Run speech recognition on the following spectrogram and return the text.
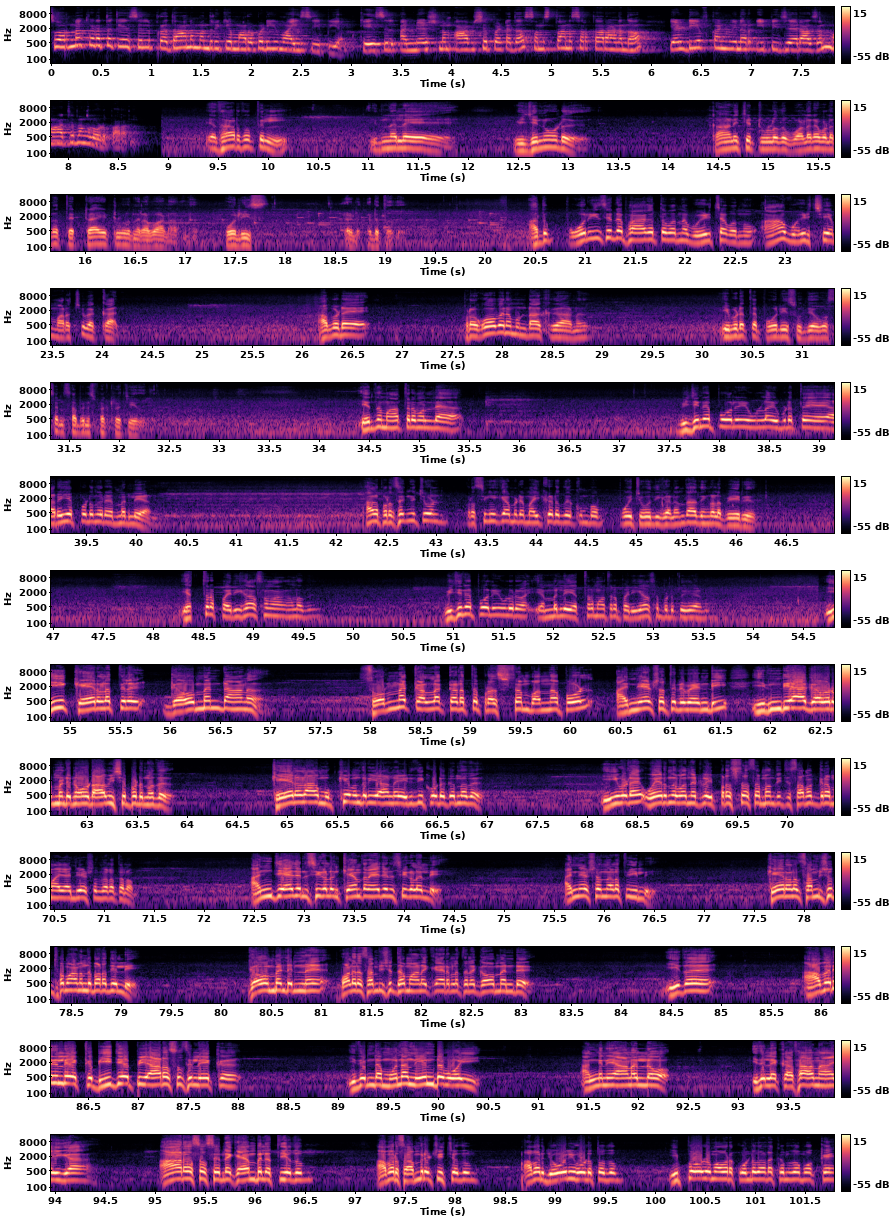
സ്വർണക്കടത്ത് കേസിൽ പ്രധാനമന്ത്രിക്ക് മറുപടിയുമായി സി പി എം കേസിൽ അന്വേഷണം ആവശ്യപ്പെട്ടത് സംസ്ഥാന സർക്കാരാണെന്ന് L D F convenor E P Jayarajan മാധ്യമങ്ങളോട് പറഞ്ഞു. യഥാർത്ഥത്തിൽ ഇന്നലെ വിജിനോട് കാണിച്ചിട്ടുള്ളത് വളരെ വളരെ തെറ്റായിട്ടുള്ള നിലപാടാണ് പോലീസ് എടു- എടുത്തത്. അത് പോലീസിന്റെ ഭാഗത്ത് വന്ന വീഴ്ച വന്നു. ആ വീഴ്ചയെ മറച്ചു വെക്കാൻ അവിടെ പ്രകോപനമുണ്ടാക്കുകയാണ് ഇവിടുത്തെ പോലീസ് ഉദ്യോഗസ്ഥൻ സബ് ഇൻസ്പെക്ടർ ചെയ്തത് എന്ന് മാത്രമല്ല വിജിനെ പോലെയുള്ള ഇവിടുത്തെ അറിയപ്പെടുന്ന ഒരു എം എൽ എ ആണ്. അത് പ്രസംഗിച്ചുകൊണ്ട് പ്രസംഗിക്കാൻ വേണ്ടി മൈക്കെടുത്ത് നിൽക്കുമ്പോൾ പോയി ചോദിക്കണം എന്താ നിങ്ങളുടെ പേര്? എത്ര പരിഹാസമാകണത് വിജിനെ പോലെയുള്ളൊരു എം എൽ എ എത്രമാത്രം പരിഹാസപ്പെടുത്തുകയാണ്. ഈ കേരളത്തിൽ ഗവൺമെന്റാണ് സ്വർണക്കള്ളക്കടത്ത് പ്രശ്നം വന്നപ്പോൾ അന്വേഷണത്തിന് വേണ്ടി ഇന്ത്യ ഗവൺമെന്റിനോട് ആവശ്യപ്പെടുന്നത്. കേരള മുഖ്യമന്ത്രിയാണ് എഴുതി കൊടുക്കുന്നത്. ഇവിടെ ഉയർന്നു വന്നിട്ടുള്ള ഈ പ്രശ്നം സംബന്ധിച്ച് സമഗ്രമായ അന്വേഷണം നടത്തണം. അഞ്ച് ഏജൻസികളും കേന്ദ്ര ഏജൻസികളല്ലേ? അന്വേഷണം നടത്തിയില്ലേ? കേരളം സംശുദ്ധമാണെന്ന് പറഞ്ഞില്ലേ? ഗവൺമെന്റിന് വളരെ സംശുദ്ധമാണ് കേരളത്തിലെ ഗവൺമെന്റ് ഇത് അവരിലേക്ക് B J P R S എസിലേക്ക് ഇതിന്റെ മുന നീണ്ടുപോയി. അങ്ങനെയാണല്ലോ ഇതിലെ കഥാനായിക ആർ എസ് എസിന്റെ ക്യാമ്പിലെത്തിയതും അവർ സംരക്ഷിച്ചതും അവർ ജോലി കൊടുത്തതും ഇപ്പോഴും അവർ കൊണ്ടു നടക്കുന്നതുമൊക്കെ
